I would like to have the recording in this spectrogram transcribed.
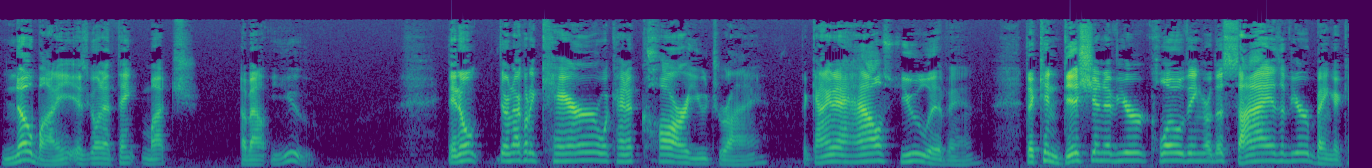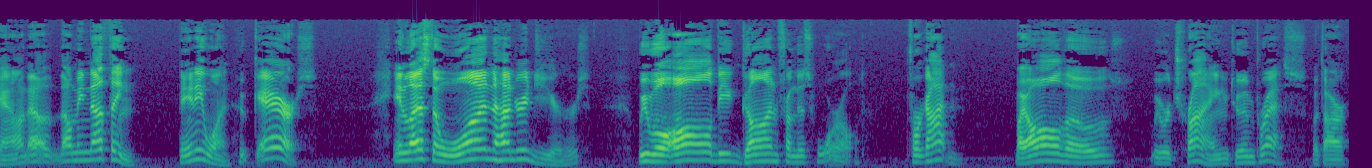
nobody is going to think much about you. They don't they're not going to care what kind of car you drive, the kind of house you live in, the condition of your clothing or the size of your bank account. That'll, that'll mean nothing to anyone. Who cares? In less than 100 years, we will all be gone from this world, forgotten by all those we were trying to impress with our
